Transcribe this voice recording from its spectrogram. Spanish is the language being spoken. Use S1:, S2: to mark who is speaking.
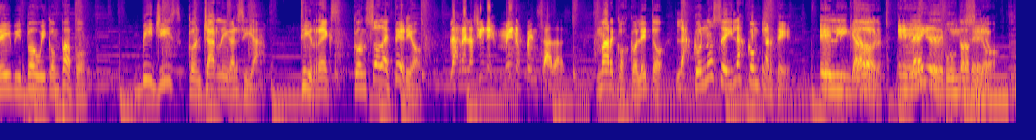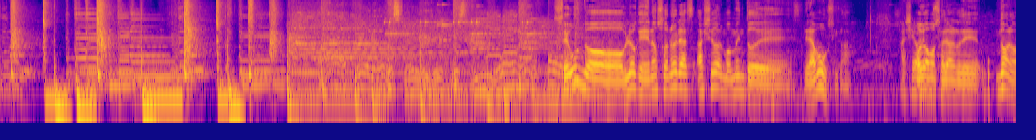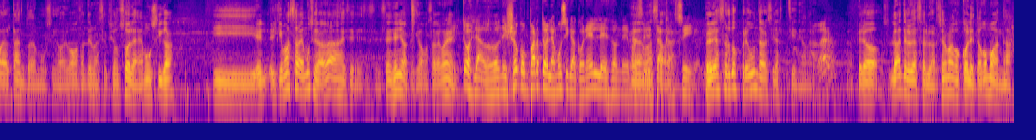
S1: David Bowie con Papo, Bee Gees con Charlie García, T-Rex con Soda Stereo, las relaciones menos pensadas. Marcos Coleto las conoce y las comparte. El linkeador en el aire de punto cero.
S2: Segundo bloque de No Sonoras, ha llegado el momento de, de la música. Hoy vamos a hablar de. No, no va a hablar tanto de música, hoy vamos a tener una sección sola de música. Y el, el que más sabe de música acá es, es- es el señor, el que vamos a hablar con
S3: En
S2: él.
S3: todos lados, donde yo comparto la música con él es donde más se
S2: más
S3: destaca.
S2: sabe.
S3: Sí.
S2: Pero le voy a hacer dos preguntas a ver si las tiene ahora.
S3: A ver.
S2: Pero antes lo voy a saludar. Señor Marcos Coleto, ¿cómo anda?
